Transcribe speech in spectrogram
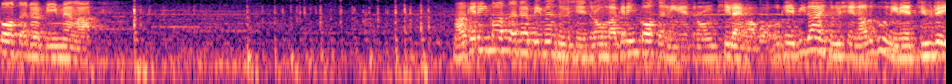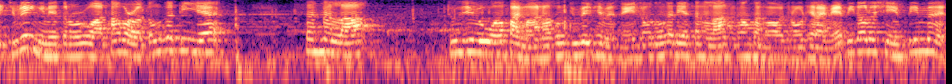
cost အတွက်ပြီးမှန်းလား marketing cost အတွက် payment ဆိုလို့ရှိရင်ကျွန်တော် marketing cost အနေနဲ့ကျွန်တော်တို့ဖြည့်လိုက်မှာပေါ့ okay ပြီးတော့ရင်ဆိုလို့ရှိရင်နောက်တစ်ခုအနေနဲ့ due date due date အနေနဲ့ကျွန်တော်တို့ဟာထားပါတော့31ရက်12လ2015မှာနောက်ဆုံး due date ဖြစ်မယ်ဆိုရင်ကျွန်တော်31ရက်12လ2015ကိုကျွန်တော်တို့ထည့်လိုက်မယ်ပြီးတော့လို့ရှိရင် payment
